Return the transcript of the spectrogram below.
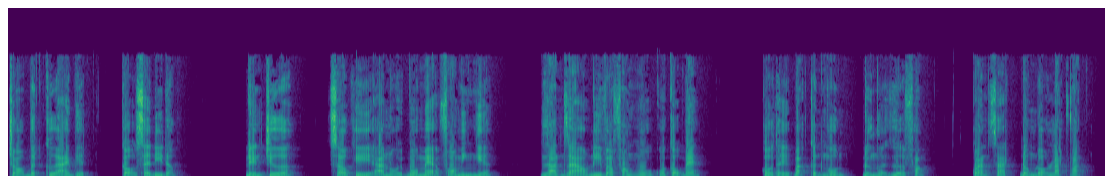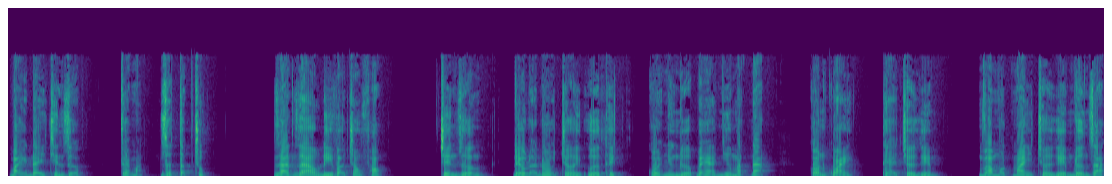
cho bất cứ ai biết cậu sẽ đi đâu. Đến trưa, sau khi an ủi bố mẹ Phó Minh Nghĩa, giản giao đi vào phòng ngủ của cậu bé. Cô thấy bà Cận Ngôn đứng ở giữa phòng, quan sát đống đồ lặt vặt bày đầy trên giường, vẻ mặt rất tập trung. Giản giao đi vào trong phòng. Trên giường đều là đồ chơi ưa thích của những đứa bé như mặt nạ, con quay, thẻ chơi game và một máy chơi game đơn giản.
